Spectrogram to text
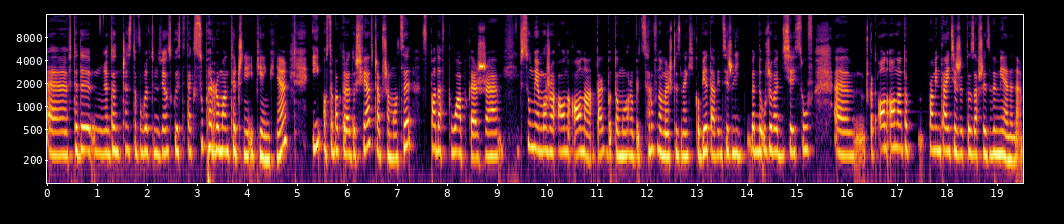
E, wtedy mm, to często w ogóle w tym związku jest tak super romantycznie i pięknie. I osoba, która doświadcza przemocy, wpada w pułapkę, że w sumie może on, ona, tak, bo to może być zarówno mężczyzna, jak i kobieta, więc jeżeli będę używać dzisiaj słów, e, na przykład on, ona, to pamiętajcie, że to zawsze jest wymienne.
